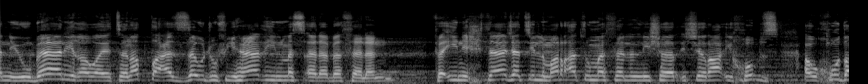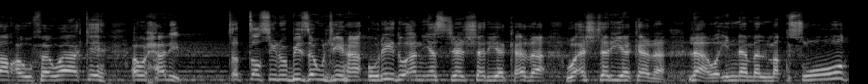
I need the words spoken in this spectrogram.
أن يبالغ ويتنطع الزوج في هذه المسألة مثلا فإن احتاجت المرأة مثلا لشراء خبز أو خضر أو فواكه أو حليب تتصل بزوجها أريد أن يشتري كذا وأشتري كذا. لا وإنما المقصود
